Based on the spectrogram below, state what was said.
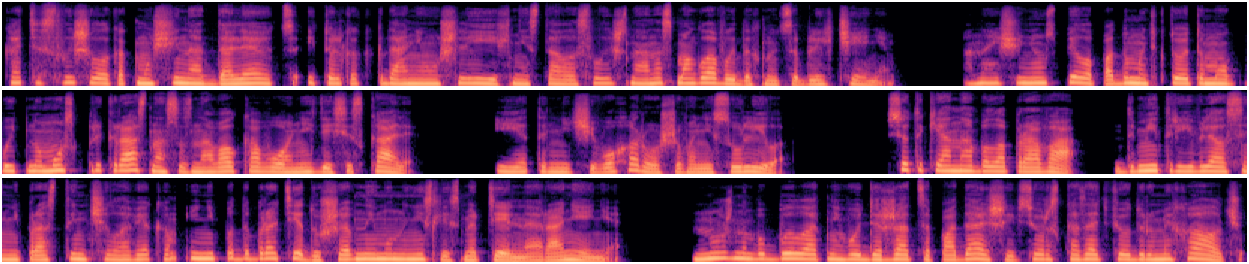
Катя слышала, как мужчины отдаляются, и только когда они ушли их не стало слышно, она смогла выдохнуть с облегчением. Она еще не успела подумать, кто это мог быть, но мозг прекрасно осознавал, кого они здесь искали. И это ничего хорошего не сулило. Все-таки она была права. Дмитрий являлся непростым человеком, и не по доброте душевно ему нанесли смертельное ранение. Нужно бы было от него держаться подальше и все рассказать Федору Михайловичу,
